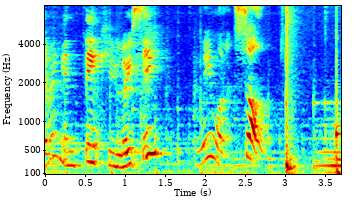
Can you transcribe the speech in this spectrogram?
And thank you, Lucy. We want it sold.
